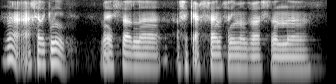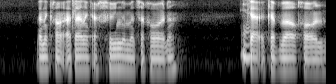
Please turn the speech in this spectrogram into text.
nou, eigenlijk niet. Meestal, eh, als ik echt fan van iemand was, dan eh, ben ik gewoon uiteindelijk echt vrienden met ze geworden. Ja. Ik, ik heb wel gewoon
